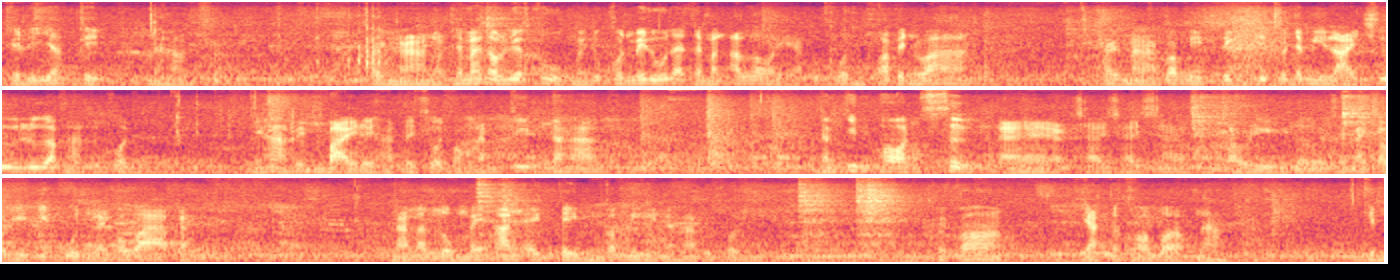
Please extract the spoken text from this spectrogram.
เทริยากินะครับใส่งานหน่อยใช่ไหมเราเรียกถูกไหมทุกคนไม่รู้แหละแต่มันอร่อยอะทุกคนเพราะเป็นว่าใครมาก็มีติ๊กติ๊กก็จะมีรายชื่อเลือกค่ะทุกคนนี่ค่ะเป็นใบเลยค่ะในส่วนของน้ำจิ้มนะฮะ น้ำจิ้มพรสึกอ่าใช่ใช่ใช่เกาหลีเลยใช่ไหมเกาหลีญี่ปุ่นอะไรก็ว่าไปน้ำอัดลมไม่อั้นไอติมก็มีนะฮะทุกคน แล้วก็อยากจะขอบอกนะ กิม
